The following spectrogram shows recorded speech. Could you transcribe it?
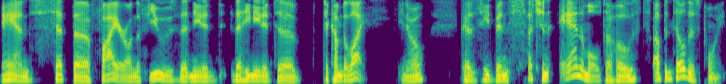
and set the fire on the fuse that needed that he needed to to come to life, you know? Cuz he'd been such an animal to hosts up until this point.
